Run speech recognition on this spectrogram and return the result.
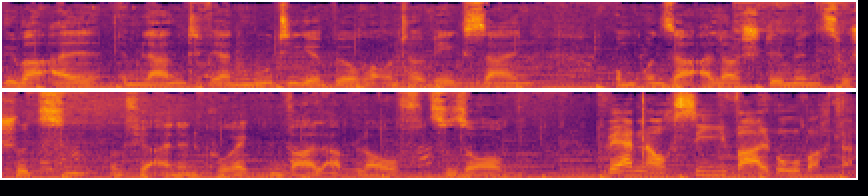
Überall im Land werden mutige Bürger unterwegs sein um unser aller Stimmen zu schützen und für einen korrekten Wahlablauf zu sorgen. Werden auch Sie Wahlbeobachter?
